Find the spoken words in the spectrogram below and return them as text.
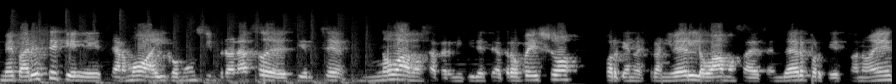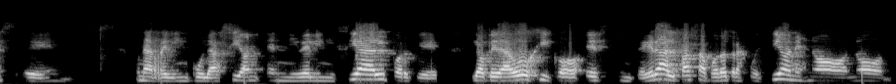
me parece que se armó ahí como un cimbronazo de decir, che, no vamos a permitir este atropello porque nuestro nivel lo vamos a defender, porque esto no es eh, una revinculación en nivel inicial, porque lo pedagógico es integral, pasa por otras cuestiones, no, no,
